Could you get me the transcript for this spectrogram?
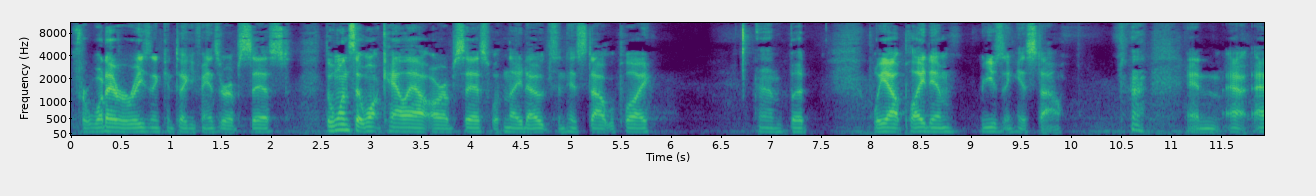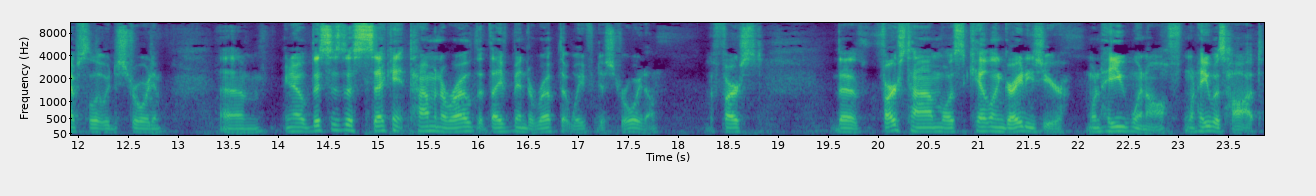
for whatever reason, Kentucky fans are obsessed. The ones that want Cal out are obsessed with Nate Oats and his style of play. Um, but we outplayed him using his style and absolutely destroyed him. Um, you know, this is the second time in a row that they've been to that we've destroyed them. The first, the first time was Kellan Grady's year when he went off, when he was hot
